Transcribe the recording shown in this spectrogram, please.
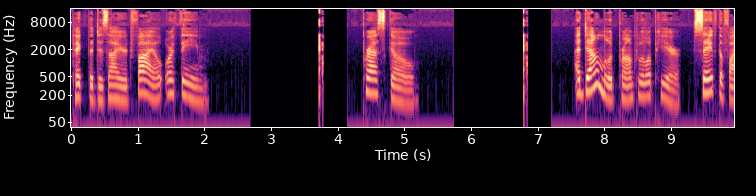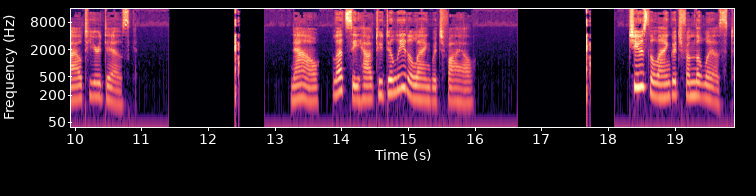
Pick the desired file or theme. Press Go. A download prompt will appear. Save the file to your disk. Now, let's see how to delete a language file. Choose the language from the list.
